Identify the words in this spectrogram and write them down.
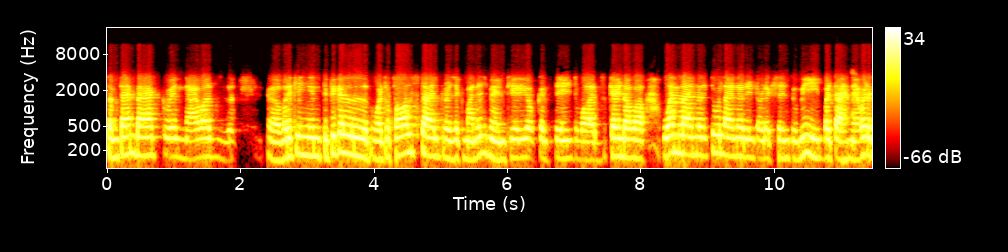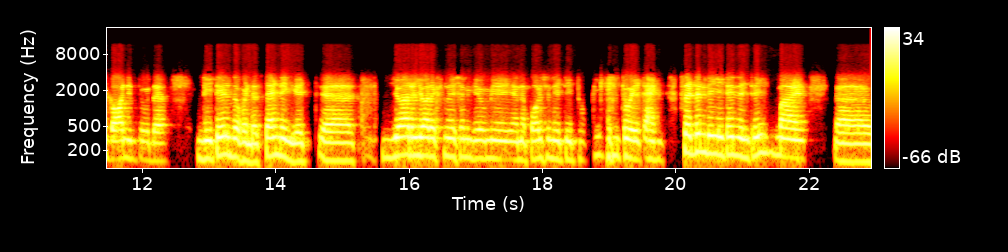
sometime back when i was working in typical waterfall style project management theory of constraint was kind of a one liner two liner introduction to me but i have never gone into the details of understanding it your your explanation gave me an opportunity to peek into it and certainly it has intrigued my uh,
